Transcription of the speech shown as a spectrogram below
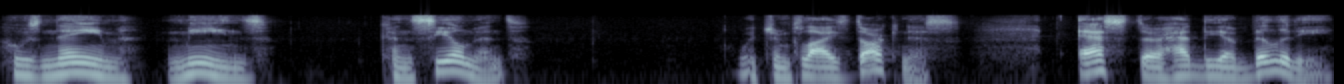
whose name means concealment, which implies darkness, Esther had the ability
